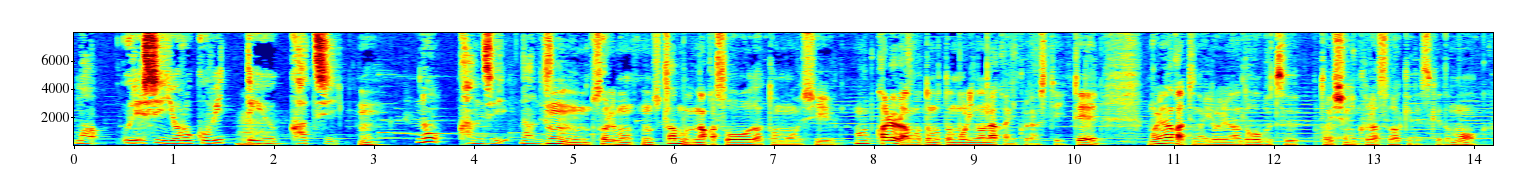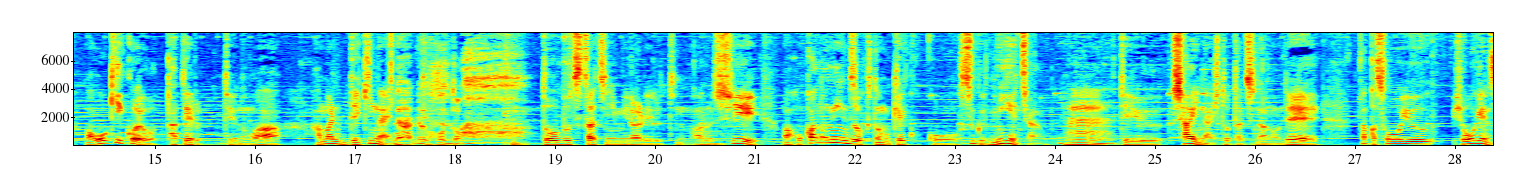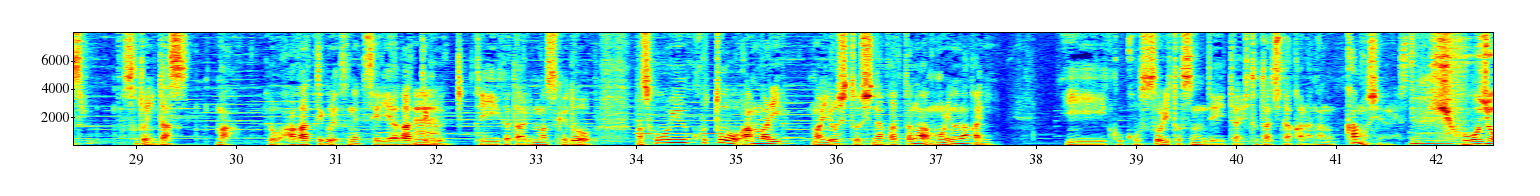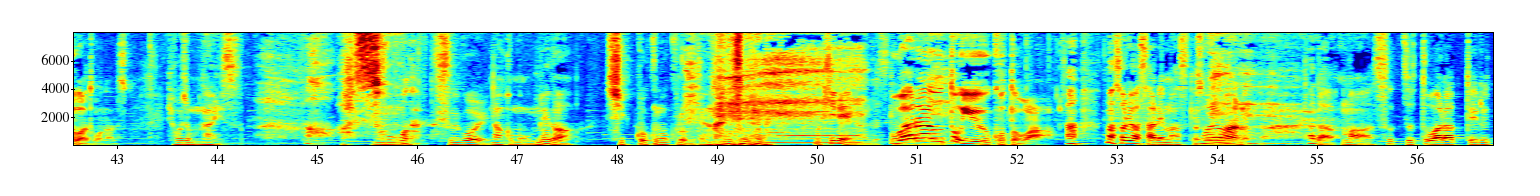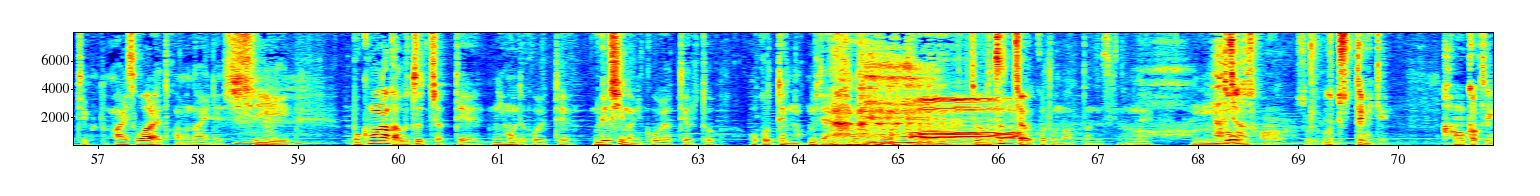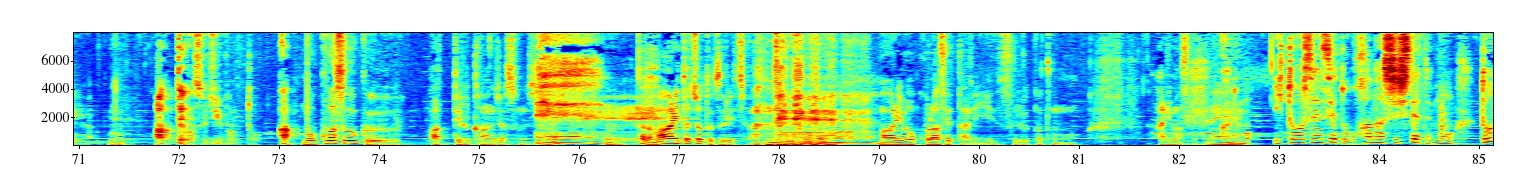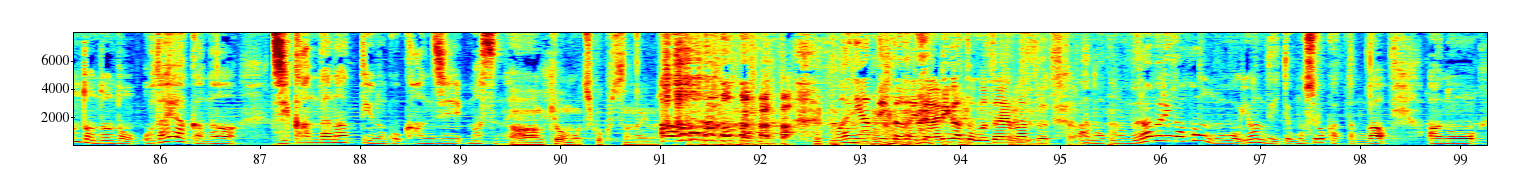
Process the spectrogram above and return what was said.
まあ嬉しい喜びっていう価値うん。の感じなんですか、うん、それもうん多分なんかそうだと思うしうん彼らはもともと森の中に暮らしていて森の中っていうのはいろいろな動物と一緒に暮らすわけですけども、まあ、大きい声を立てるっていうのはあまりできない。なるほど。あ動物たちに見られるっていうのもあるし、まあ、他の民族とも結構こうすぐ逃げちゃううんっていうシャイな人たちなのでなんかそういう表現する外に出すまあ要は上がってくるですね。せり上がってくるって言い方ありますけど、まあ、そういうことをあんまり、まあ、良しとしなかったのは森の中にいいこうこっそりと住んでいた人たちだからなのかもしれないですね、表情はどうなんですか？表情もないです。ああそうなんだ、すごい。なんかもう目が漆黒の黒みたいな感じで。もう 綺麗なんですけど。笑うということは？あまあそれはされますけど。それはあるんだ。ただまあすずっと笑っているっていうこと愛想笑いとかもないですし、僕もなんか映っちゃって日本でこうやって嬉しいのにこうやってやると怒ってんの？みたいな。ちょっと映っちゃううこともあったんですけどね、うん、どうですか、映ってみて。感覚的には。うん合ってます？自分と。あ僕はすごく合ってる感じはするんですよね、えうん。ただ周りとちょっとずれちゃうんで 周りを怒らせたりすることもありますけどね。あでも伊藤先生とお話ししててもどんどんどんどん穏やかな時間だなっていうのをこう感じますね。ああ今日も遅刻しそうになりました。間に合っていただいてありがとうございます。あのこの村ぶりの本を読んでいて面白かったのがあの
